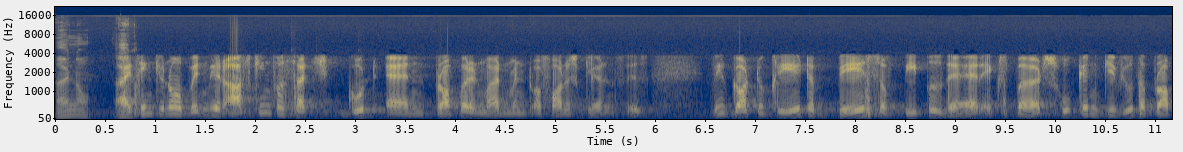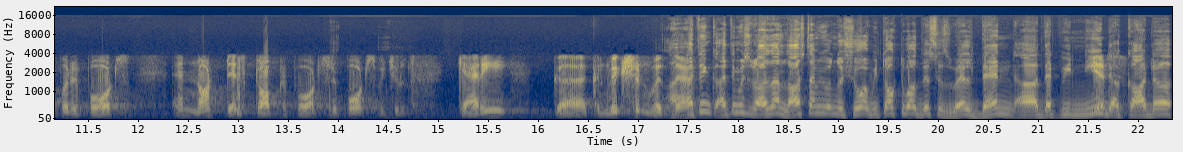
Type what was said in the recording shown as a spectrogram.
I know. I think, you know, when we are asking for such good and proper environment or forest clearances, we've got to create a base of people there, experts, who can give you the proper reports and not desktop reports, reports which will carry uh, conviction with them. I, I think, I think, Mr. Razdan, last time you were on the show, we talked about this as well. Then uh, that we need Yes. a cadre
